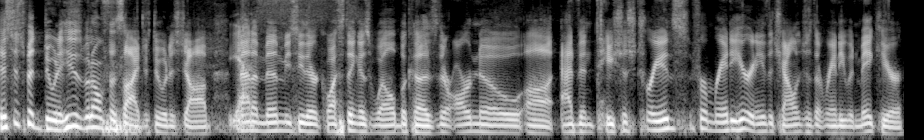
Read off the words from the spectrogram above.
he's just been doing it. He's just been off the side, just doing his job. Yes. Madame Mim, you see they're questing as well because there are no uh, advantageous trades from Randy here. Any of the challenges that Randy would make here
